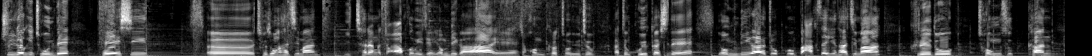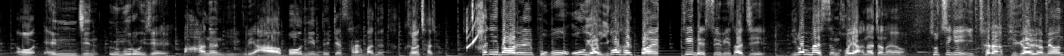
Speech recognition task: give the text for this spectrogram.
출력이 좋은데 대신 어, 죄송하지만 이 차량은 조금 이제 연비가 예, 조금 그렇죠. 요즘 같은 고유가 시대에 연비가 조금 빡세긴 하지만 그래도 정숙한 어, 엔진 음으로 이제 많은 이 우리 아버님들께 사랑받는 그런 차죠. 카니발을 보고 오 야 이거 살 바에 수입 SUV 사지 이런 말씀 거의 안 하잖아요. 솔직히 이 차량 비교하려면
